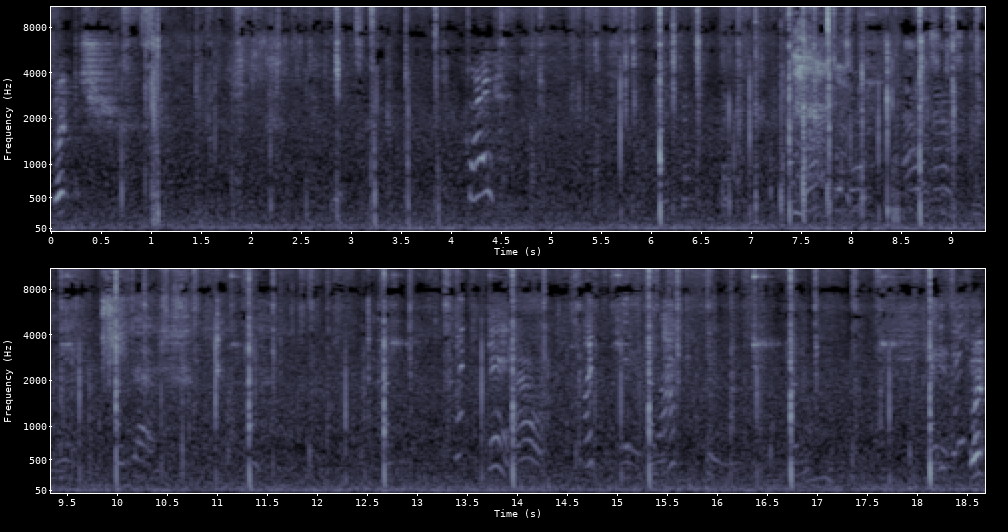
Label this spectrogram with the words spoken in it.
Switch. Switch.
